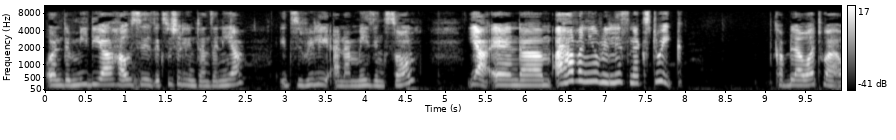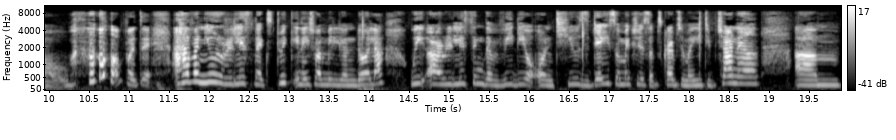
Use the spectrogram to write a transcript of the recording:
on the media houses, especially in Tanzania. It's really an amazing song. Yeah, and um, I have a new release next week. kabla watu wa- oh, wapote i have a new release next week inaitwa million dollar we are releasing the video on tuesday so make sure you subscribe to my youtube channel um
